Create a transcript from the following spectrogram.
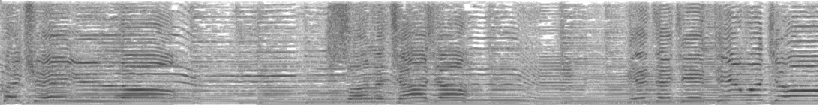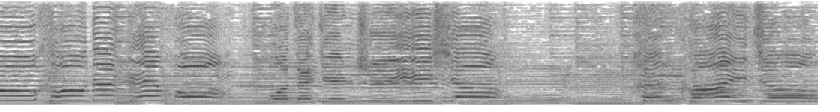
快痊愈了，算了，佳佳，别再接听我酒后的电话，我再坚持一下，很快就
